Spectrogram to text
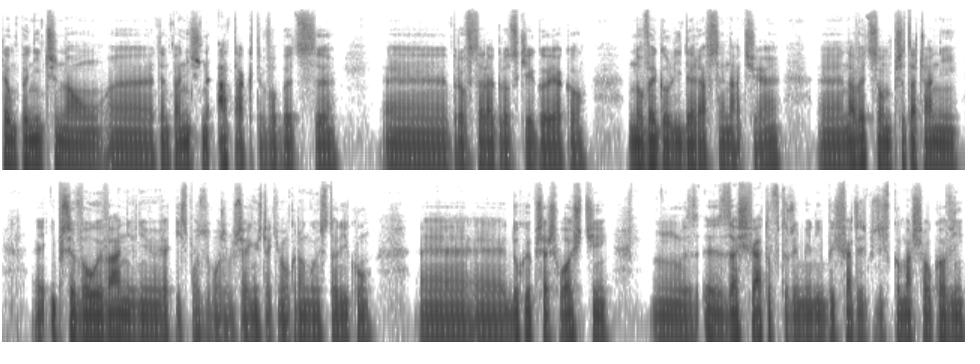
tę paniczną, e, ten paniczny atak wobec e, profesora Grodzkiego jako nowego lidera w Senacie. E, nawet są przytaczani e, i przywoływani nie wiem w jaki sposób, może przy jakimś takim okrągłym stoliku, e, duchy przeszłości, mm, zaświatów, którzy mieliby świadczyć przeciwko marszałkowi.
